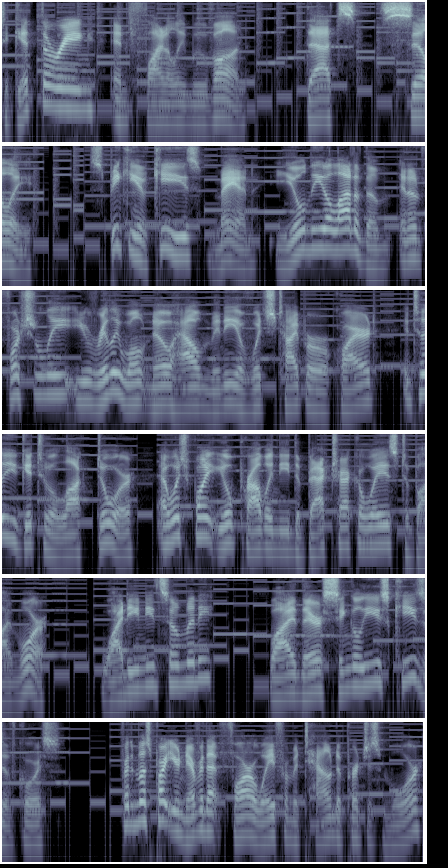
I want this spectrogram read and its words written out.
to get the ring and finally move on. That's silly. Speaking of keys, man, you'll need a lot of them, and unfortunately, you really won't know how many of which type are required until you get to a locked door, at which point you'll probably need to backtrack a ways to buy more. Why do you need so many? Why, they're single use keys, of course. For the most part, you're never that far away from a town to purchase more.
